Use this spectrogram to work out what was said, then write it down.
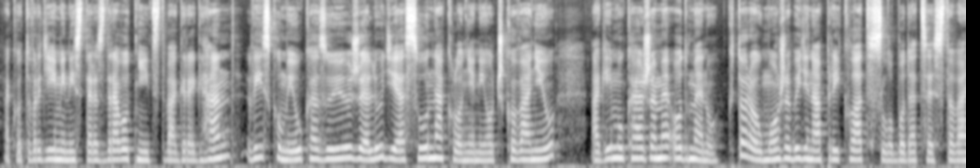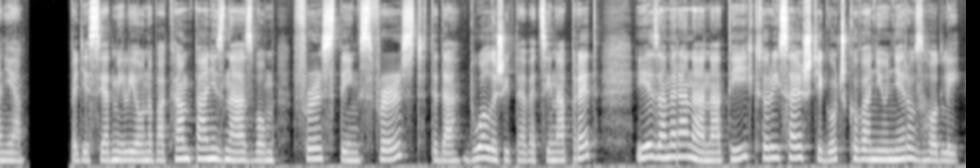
Ako tvrdí minister zdravotníctva Greg Hunt, výskumy ukazujú, že ľudia sú naklonení očkovaniu, ak im ukážeme odmenu, ktorou môže byť napríklad sloboda cestovania. 50 miliónová kampaň s názvom First Things First, teda dôležité veci napred, je zameraná na tých, ktorí sa ešte k očkovaniu nerozhodli.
